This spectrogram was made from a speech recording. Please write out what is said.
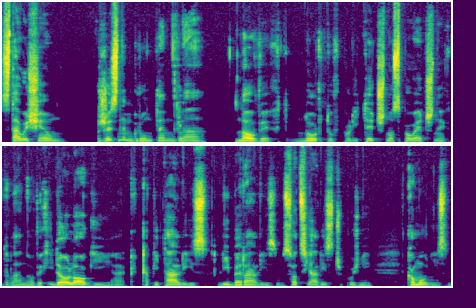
stały się żyznym gruntem dla nowych nurtów polityczno-społecznych, dla nowych ideologii, jak kapitalizm, liberalizm, socjalizm czy później komunizm.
